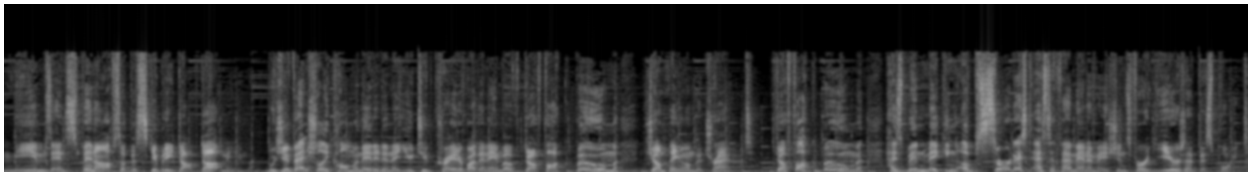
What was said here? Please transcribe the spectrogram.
memes, and spin-offs of the Skibidi Dop Dop meme, which eventually culminated in a YouTube creator by the name of DaFuqBoom jumping on the trend. DaFuqBoom has been making absurdist SFM animations for years at this point,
